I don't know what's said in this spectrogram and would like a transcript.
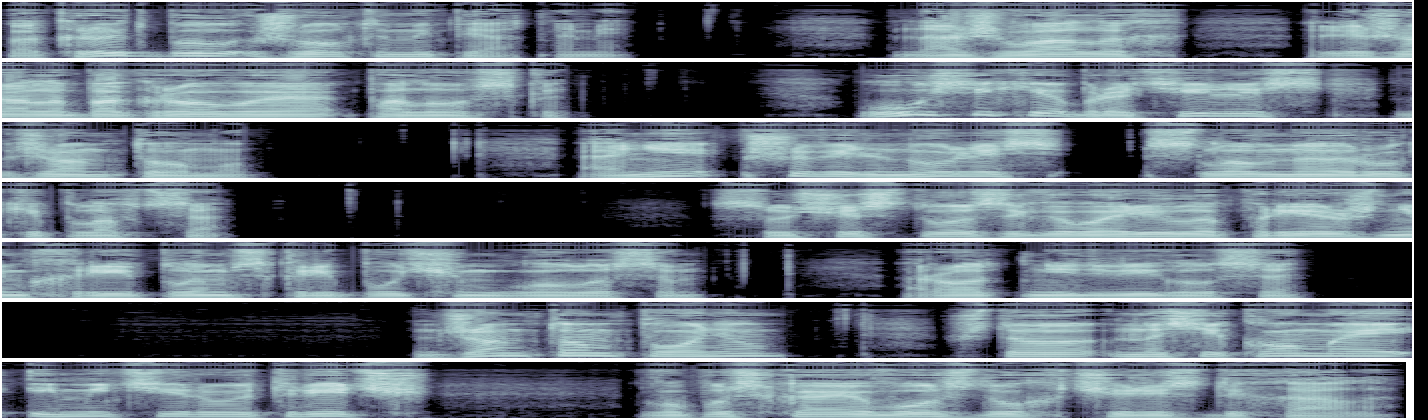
покрыт был желтыми пятнами. На жвалах лежала багровая полоска. Усики обратились к Джон Тому. Они шевельнулись, словно руки пловца. Существо заговорило прежним хриплым скрипучим голосом. Рот не двигался. Джон Том понял, что насекомое имитирует речь, выпуская воздух через дыхало.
